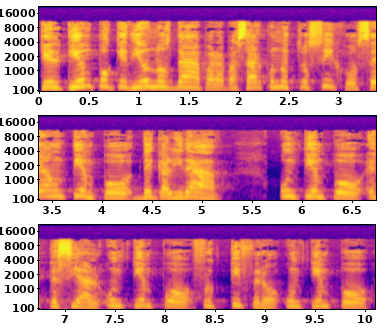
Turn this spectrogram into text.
Que el tiempo que Dios nos da para pasar con nuestros hijos sea un tiempo de calidad, un tiempo especial, un tiempo fructífero, un tiempo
